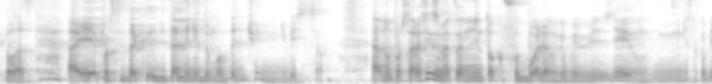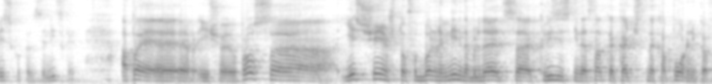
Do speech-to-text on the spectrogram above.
Класс. А я просто так детально не думал, да ничего не бесит сам. А, ну просто расизм это не только в футболе, он как бы везде, он не столько бесит, сколько злит, скорее. АПР еще вопрос. А, есть ощущение, что в футбольном мире наблюдается кризис недостатка качественных опорников.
